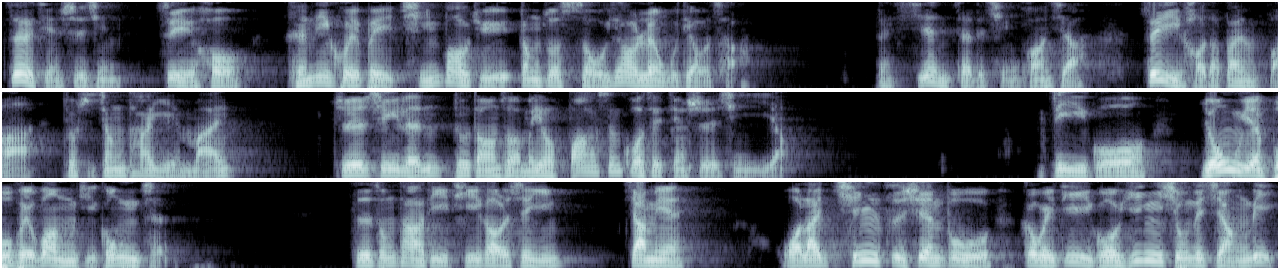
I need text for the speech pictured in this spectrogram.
这件事情最后肯定会被情报局当做首要任务调查，但现在的情况下。最好的办法就是将它掩埋，知情人都当做没有发生过这件事情一样。帝国永远不会忘记功臣。紫松大帝提高了声音：“下面我来亲自宣布各位帝国英雄的奖励。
